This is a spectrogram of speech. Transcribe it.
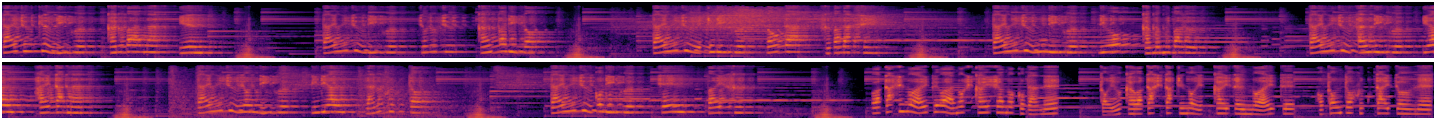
第19リーグ、カルバーナ、イエン。第20リーグ、ジョルジュ、カンパリーロ。相手はあの司会者の子だね。というか私たちの1回戦の相手、ほとんど副隊長ね。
